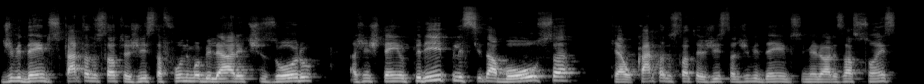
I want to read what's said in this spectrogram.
dividendos, carta do estrategista, fundo imobiliário e tesouro. A gente tem o tríplice da bolsa, que é o carta do estrategista, dividendos e melhores ações.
